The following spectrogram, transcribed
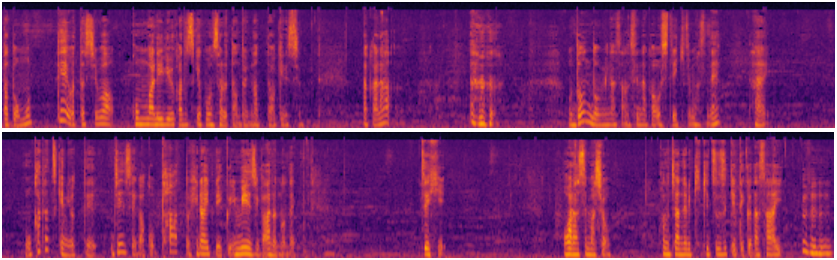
だと思って私はこんまり流片付けコンサルタントになったわけですよ。だから もうどんどん皆さん背中を押してきてますね。はい。お片付けによって人生がこうパーッと開いていくイメージがあるので是非終わらせましょう。このチャンネル聞き続けてください。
